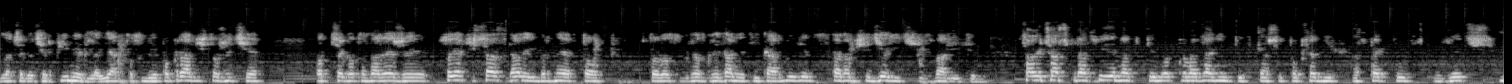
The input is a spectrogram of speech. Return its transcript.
dlaczego cierpimy, dla, jak to sobie poprawić to życie, od czego to zależy. Co jakiś czas dalej brnę to, to roz, rozgryzanie tej karmy, więc staram się dzielić z Wami tym. Cały czas pracuję nad tym odprowadzaniem tych naszych poprzednich aspektów żyć i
